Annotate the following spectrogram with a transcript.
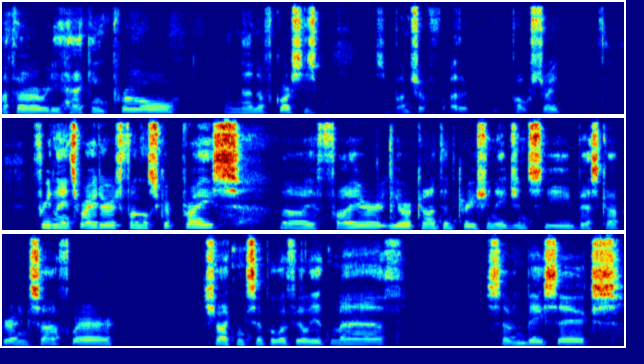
Authority hacking pro. And then of course he's a bunch of other posts right freelance writers funnel script price uh, fire your content creation agency best copywriting software shocking simple affiliate math seven basics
